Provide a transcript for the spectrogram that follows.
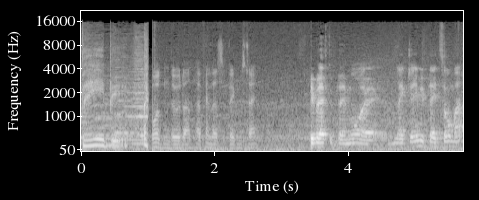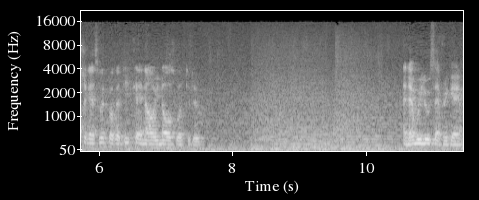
baby. wouldn't do that. I think that's a big mistake. People have to play more. Like Jamie played so much against Windwalker DK, now he knows what to do. And then we lose every game.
